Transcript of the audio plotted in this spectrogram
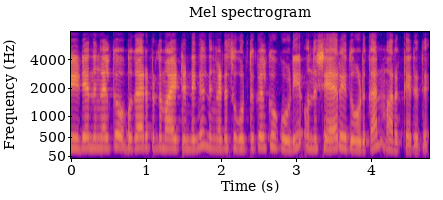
വീഡിയോ നിങ്ങൾക്ക് ഉപകാരപ്രദമായിട്ടുണ്ടെങ്കിൽ നിങ്ങളുടെ സുഹൃത്തുക്കൾക്ക് കൂടി ഒന്ന് ഷെയർ ചെയ്തു കൊടുക്കാൻ മറക്കരുത്.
